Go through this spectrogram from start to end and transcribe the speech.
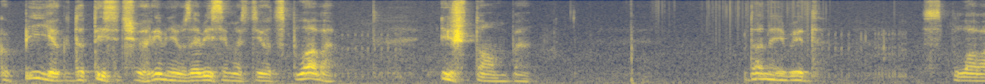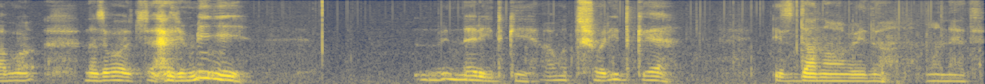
копійок до 1000 гривень в зависимости від сплава і штампа. Даний вид сплава називається алюміній. Він не рідкий, а от що рідке із даного виду монет,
